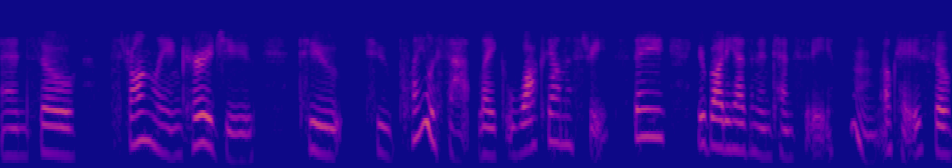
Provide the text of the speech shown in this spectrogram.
And so, strongly encourage you to to play with that. Like walk down the street. Say your body has an intensity. Hmm, okay, so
